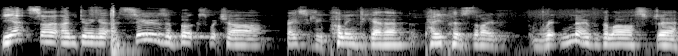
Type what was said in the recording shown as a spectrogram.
Yeah, so I'm doing a, a series of books which are basically pulling together papers that I've written over the last uh,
